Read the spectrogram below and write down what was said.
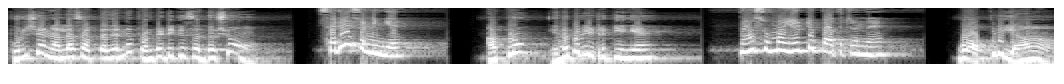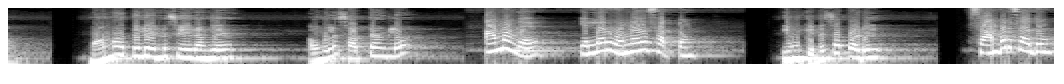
புருஷன் நல்லா சாப்பிட்டது என்ன பொண்டாட்டிக்கு சந்தோஷம்? சரியா சொன்னீங்க. அப்புறம் என்ன பண்ணிட்டு இருக்கீங்க? நான் சும்மா யூடியூப் பார்த்துட்டு இருந்தேன். ஓ அப்படியா? மாமா அத்தல என்ன செய்யறாங்க அவங்களாம் சாப்பிட்டாங்களா? ஆமாங்க எல்லாரும் ஒன்னா சாப்பிட்டோம். இன்னைக்கு என்ன சாப்பாடு? சாம்பார் சாதம்.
